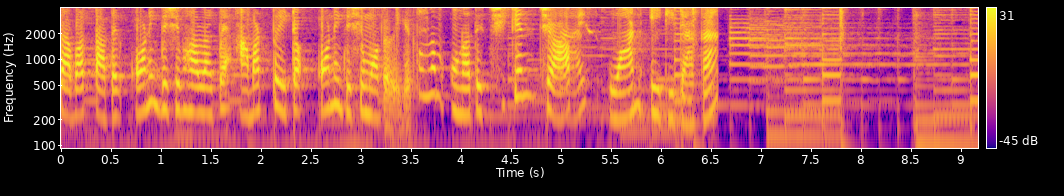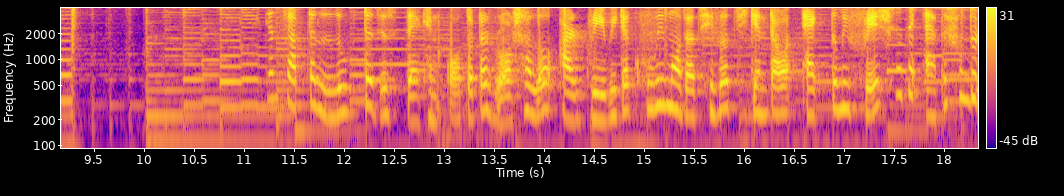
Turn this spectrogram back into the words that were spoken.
লাভার তাদের অনেক বেশি ভালো লাগবে। আমার তো এটা অনেক বেশি মজা লেগেছে। ওনাদের চিকেন চাপ ওয়ান এইটি টাকা। চাপটার লুকটা জাস্ট দেখেন কতটা রসালো আর গ্রেভিটা খুবই মজা ছিল। চিকেনটাও একদমই ফ্রেশ সাথে এত সুন্দর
